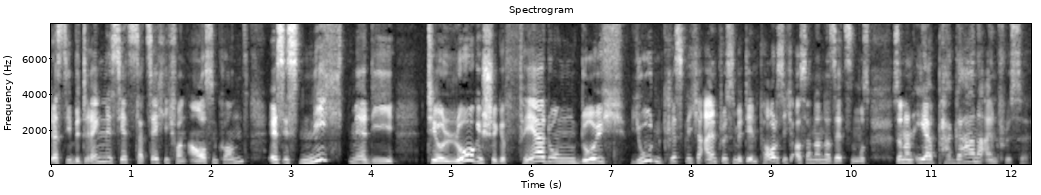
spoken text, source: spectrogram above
dass die Bedrängnis jetzt tatsächlich von außen kommt. Es ist nicht mehr die theologische Gefährdung durch judenchristliche Einflüsse, mit denen Paulus sich auseinandersetzen muss, sondern eher pagane Einflüsse.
